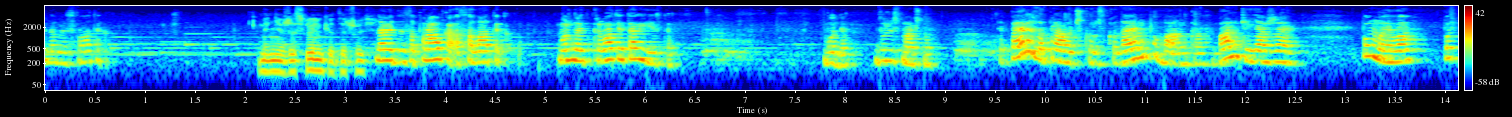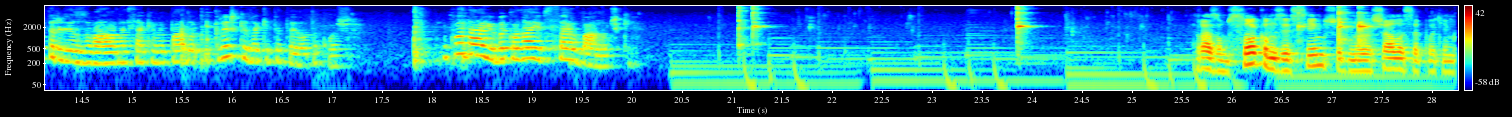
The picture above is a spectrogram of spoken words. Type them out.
Добрий салатик. Мені вже слюнки течуть. Навіть заправка, а салатик. Можна відкривати і так їсти. Буде. Дуже смачно. Тепер заправочку розкладаємо по банках. Банки я вже помила, постерилізувала на всякий випадок і кришки закипятила також. Викладаю, викладаю все в баночки. Разом з соком зі всім, щоб не лишалося потім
